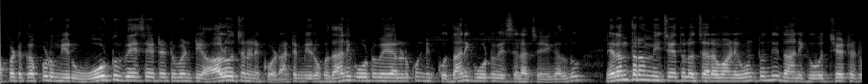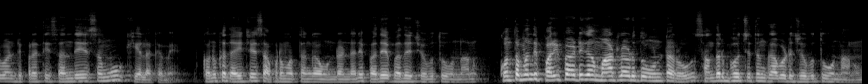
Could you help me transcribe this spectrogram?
అప్పటికప్పుడు మీరు ఓటు వేసేటటువంటి ఆలోచనని కూడా అంటే మీరు ఒకదానికి ఓటు వేయాలనుకుంటే ఇంకో దానికి ఓటు వేసేలా చేయగలదు. నిరంతరం మీ చేతిలో చరవాణి ఉంటుంది. దానికి వచ్చేటటువంటి ప్రతి సందేశము కీలకమే. కనుక దయచేసి అప్రమత్తంగా ఉండండి అని పదే పదే చెబుతూ ఉన్నాను. కొంతమంది పరిపాటిగా మాట్లాడుతూ ఉంటారు సందర్భోచితం కాబట్టి చెబుతూ ఉన్నాను.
